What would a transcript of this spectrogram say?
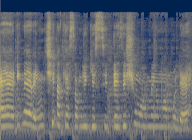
é inerente à questão de que se existe um homem e uma mulher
